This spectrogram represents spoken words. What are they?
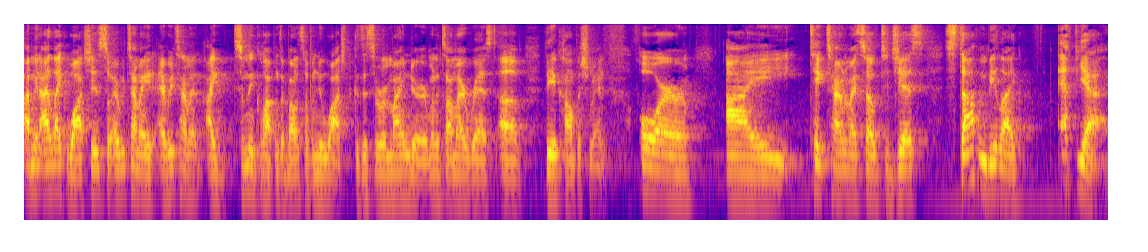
i mean i like watches so every time i every time i, I something cool happens i buy myself a new watch because it's a reminder when it's on my wrist of the accomplishment or i take time to myself to just stop and be like f yeah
